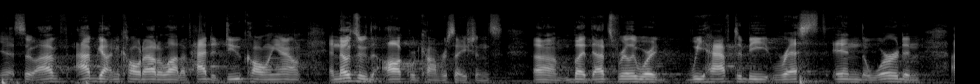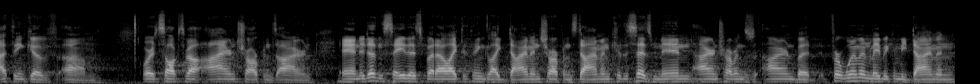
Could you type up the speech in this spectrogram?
Yeah, so I've, I've gotten called out a lot. I've had to do calling out, and those are the awkward conversations. Um, but that's really where we have to be rest in the Word. And I think of um, where it talks about iron sharpens iron. And it doesn't say this, but I like to think like diamond sharpens diamond because it says men, iron sharpens iron, but for women, maybe it can be diamond,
